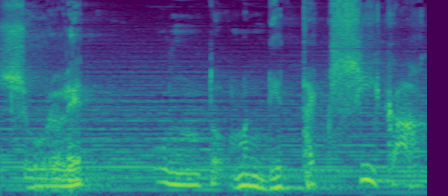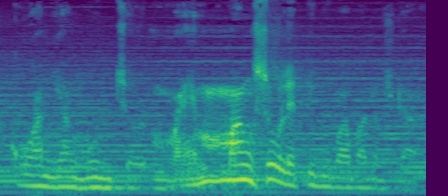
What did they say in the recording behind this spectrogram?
Sulit untuk mendeteksi keakuan yang muncul. Memang sulit Ibu Bapak dan Saudara.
